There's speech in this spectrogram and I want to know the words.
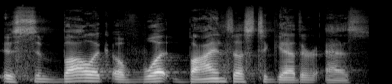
is symbolic of what binds us together as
